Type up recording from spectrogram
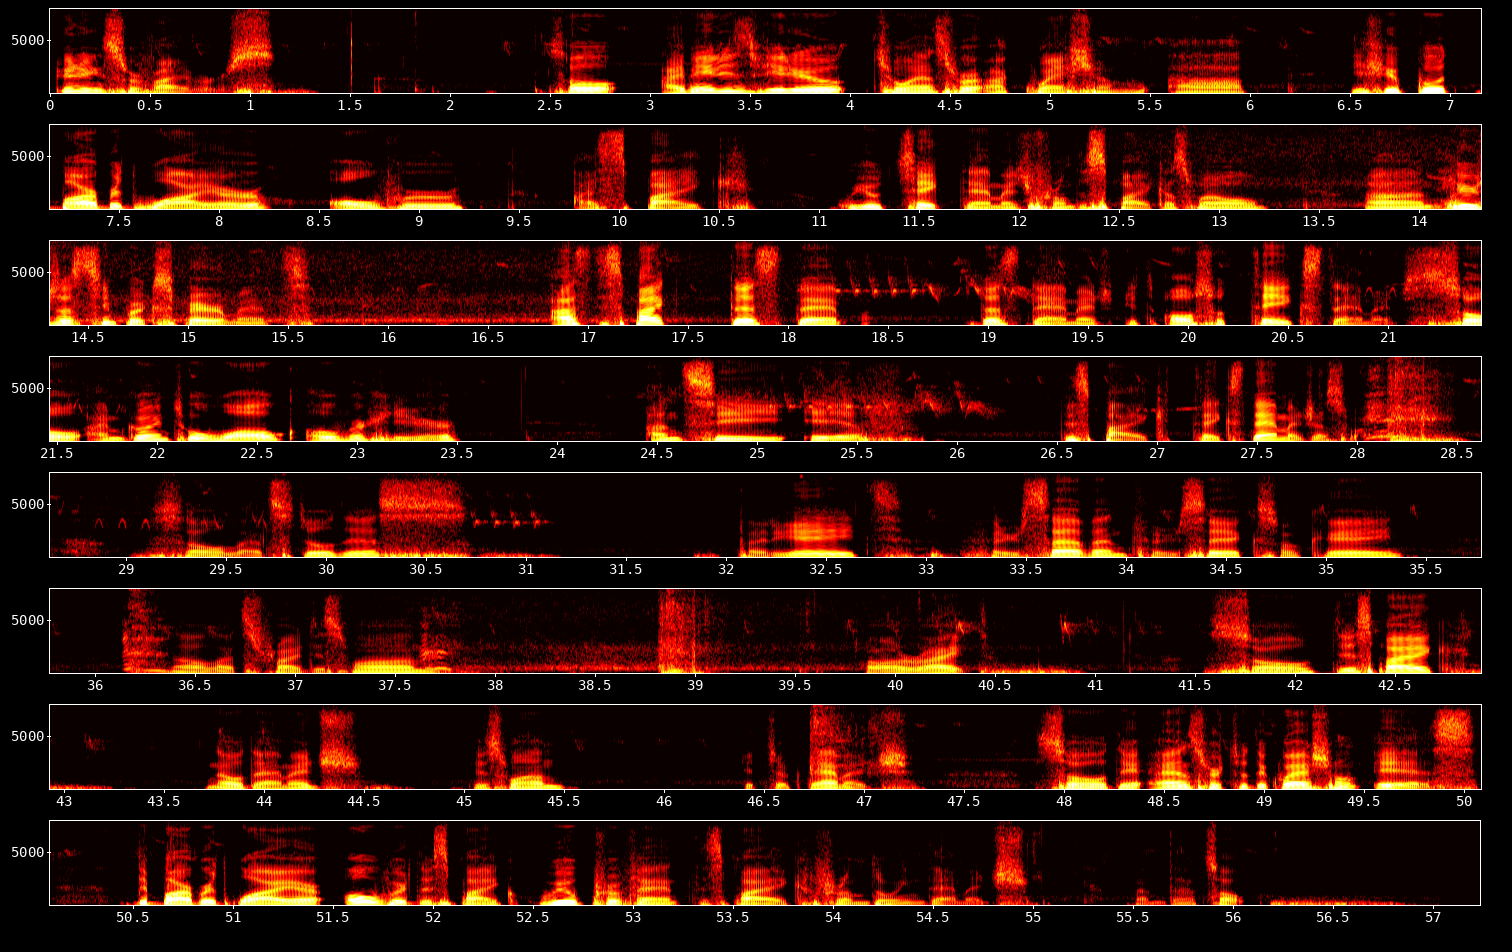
Greetings survivors. So I made this video to answer a question. Uh, if you put barbed wire over a spike, will you take damage from the spike as well? And here's a simple experiment. As the spike does, dam does damage, it also takes damage. So I'm going to walk over here and see if the spike takes damage as well. So let's do this. 38, 37, 36, okay. Now let's try this one. All right. So this spike, no damage. This one, it took damage. So the answer to the question is the barbed wire over the spike will prevent the spike from doing damage. And that's all.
